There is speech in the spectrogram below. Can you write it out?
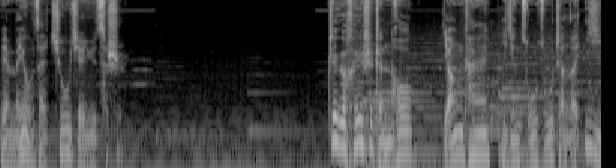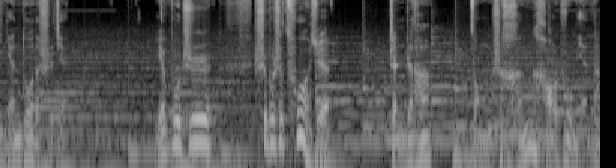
便没有再纠结于此事。这个黑石枕头，杨开已经足足枕了一年多的时间，也不知是不是错觉。枕着它，总是很好入眠的。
